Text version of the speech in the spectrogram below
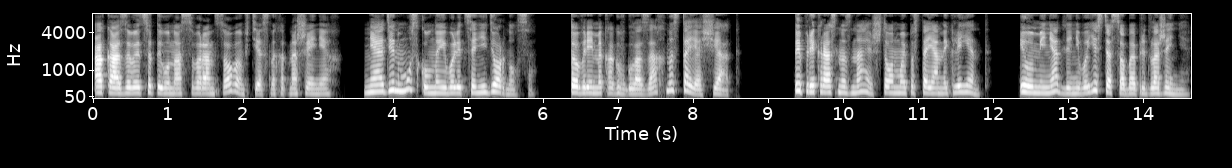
Оказывается, ты у нас с Воронцовым в тесных отношениях. Ни один мускул на его лице не дернулся, в то время как в глазах настоящий ад. Ты прекрасно знаешь, что он мой постоянный клиент, и у меня для него есть особое предложение.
